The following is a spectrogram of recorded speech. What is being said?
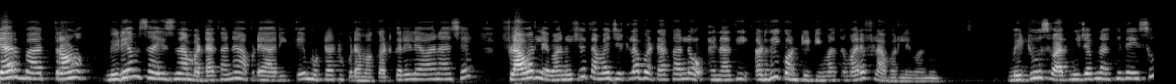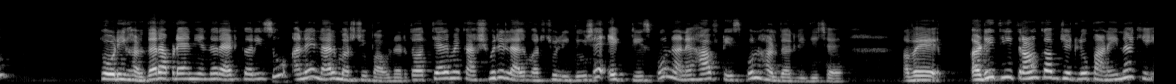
ત્યારબાદ ત્રણ મીડિયમ સાઇઝના બટાકાને આપણે આ રીતે મોટા ટુકડામાં કટ કરી લેવાના છે. ફ્લાવર લેવાનું છે, તમે જેટલા બટાકા લો એનાથી અડધી ક્વોન્ટિટીમાં તમારે ફ્લાવર લેવાનું. મીઠું સ્વાદ મુજબ નાખી દઈશું. થોડી હળદર આપણે આની અંદર એડ કરીશું અને લાલ મરચું પાવડર તો અત્યારે મેં કાશ્મીરી લાલ મરચું લીધું છે, એક ટીસ્પૂન અને હાફ ટીસ્પૂન હળદર લીધી છે. હવે અઢીથી ત્રણ કપ જેટલું પાણી નાખી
